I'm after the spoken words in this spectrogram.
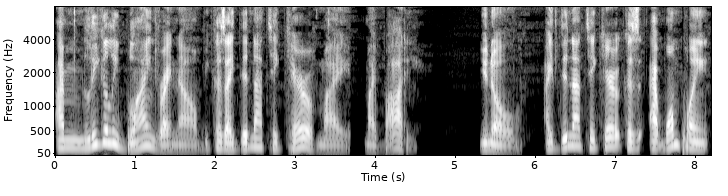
I'm legally blind right now because I did not take care of my my body you know, I did not take care of because at one point,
